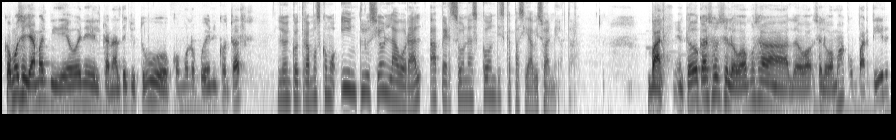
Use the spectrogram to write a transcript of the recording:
¿Cómo se llama el video en el canal de YouTube o cómo lo pueden encontrar? Lo encontramos como inclusión laboral a personas con discapacidad visual, mi doctor. Vale, en todo caso se lo vamos a se lo vamos a compartir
